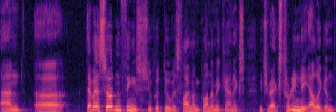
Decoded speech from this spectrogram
And uh, there were certain things you could do with Feynman quantum mechanics which were extremely elegant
